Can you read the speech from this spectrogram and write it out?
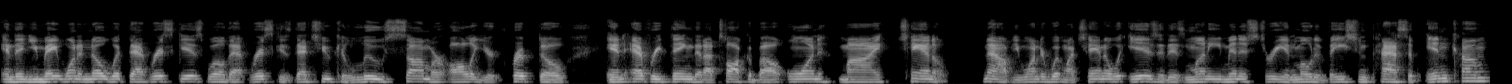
And then you may want to know what that risk is. Well, that risk is that you can lose some or all of your crypto in everything that I talk about on my channel. Now, if you wonder what my channel is, it is Money Ministry and Motivation Passive Income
